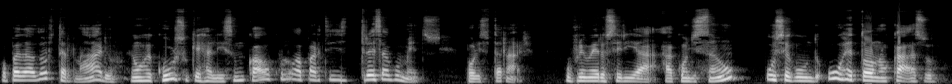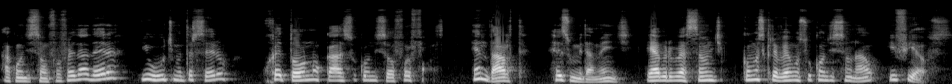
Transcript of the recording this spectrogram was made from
O operador ternário é um recurso que realiza um cálculo a partir de três argumentos, por isso ternário. O primeiro seria a condição, o segundo, o retorno caso a condição for verdadeira, e o último, terceiro, retorno caso condição for falsa. Em Dart, resumidamente, é a abreviação de como escrevemos o condicional if else.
